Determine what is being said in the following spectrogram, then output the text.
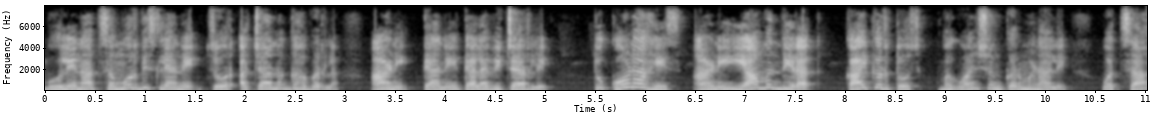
भोलेनाथ समोर दिसल्याने चोर अचानक घाबरला आणि त्याने त्याला विचारले तू कोण आहेस आणि या मंदिरात काय करतोस? भगवान शंकर म्हणाले वत्सा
